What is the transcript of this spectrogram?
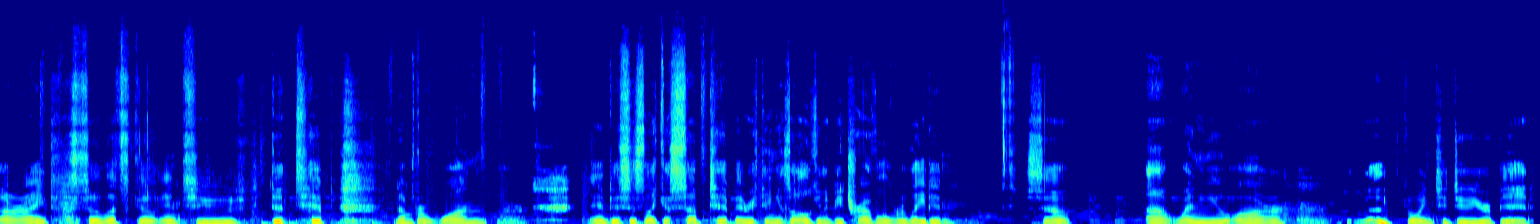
All right, so let's go into the tip number one. and this is like a sub tip. Everything is all going to be travel related. So, uh, when you are uh, going to do your bid,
